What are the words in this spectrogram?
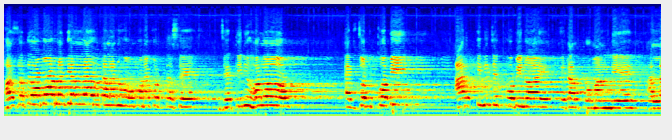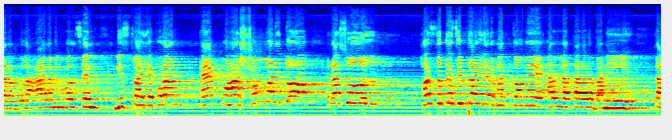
হযরত ওমর রাদিয়াল্লাহু তাআলা মনে করতেছে যে তিনি হলো একজন কবি আর তিনি যে কবি নয়, এটার প্রমাণ দিয়ে আল্লাহ রাব্বুল আলামিন বলছেন নিশ্চয় এ কোরআন এক মহা সম্মানিত রাসূল মাধ্যমে আল্লাহ বাণী, তা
